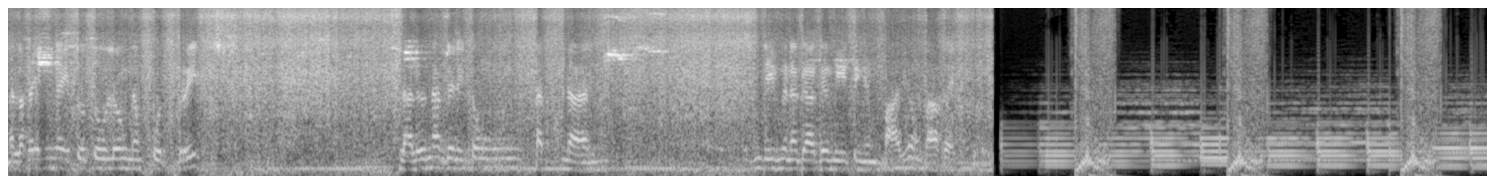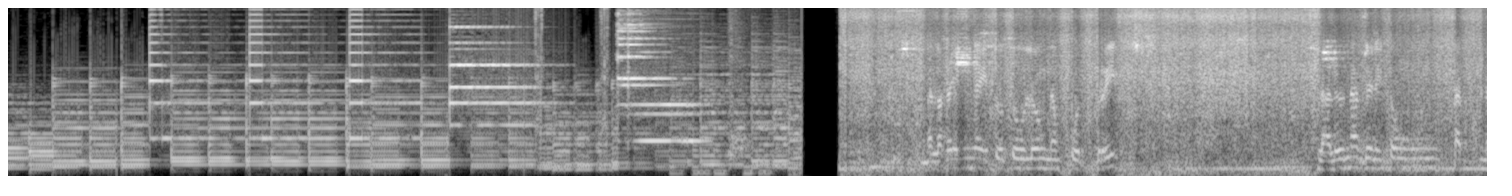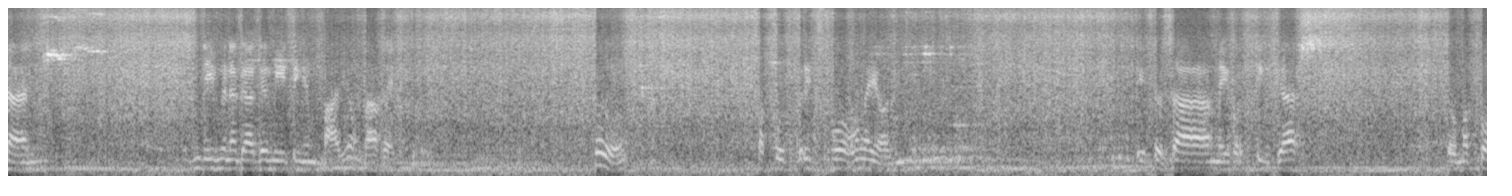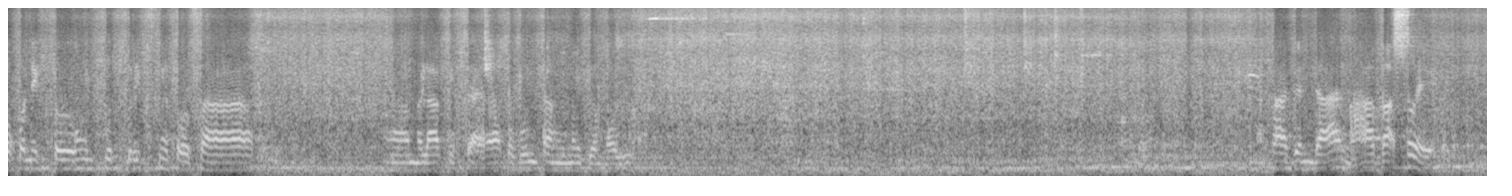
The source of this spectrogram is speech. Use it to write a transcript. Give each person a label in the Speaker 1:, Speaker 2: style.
Speaker 1: malaki na itutulong ng footbridge. Lalo na ganitong tatlan, hindi mo na gagamitin yung payong. Bakit? Malaki na itutulong ng footbridge. Lalo na ganitong tatlan, hindi mo na gagamitin yung payong. Bakit? So, sa footbridge po ako ngayon. Dito sa may Ortigas. So, magpo-connect to yung footbridge na to sa ah, malapit sa uh, papuntang Mega Mall. Napagandaan, mahaba to eh.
